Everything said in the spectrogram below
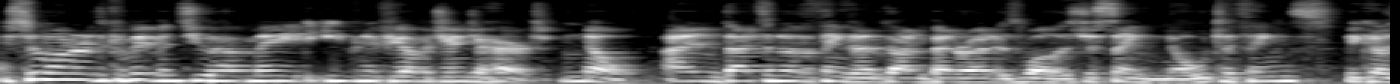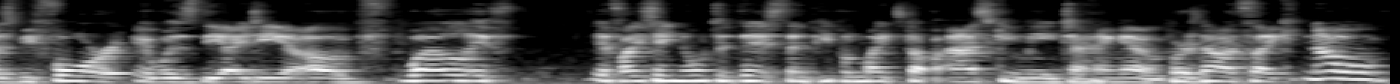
You still honor the commitments you have made even if you have a change of heart. No. And that's another thing that I've gotten better at as well is just saying no to things. Because before it was the idea of, well, if if I say no to this, then people might stop asking me to hang out. Whereas now it's like, no,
